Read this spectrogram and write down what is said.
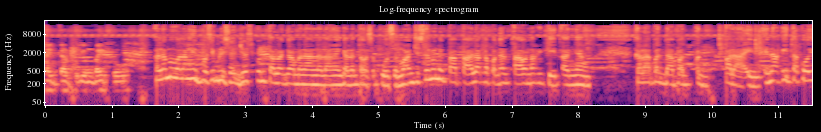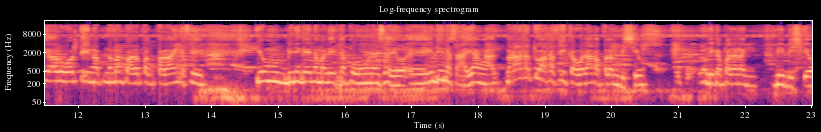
sidecar po yung bike ko. Alam mo, walang imposible sa Diyos kung talaga mananalangin ka ng tao sa puso mo. Ang Diyos naman nagpapala kapag ang tao nakikita niyang karapat dapat pagpalain. Eh nakita ko you are worthy enough naman para pagpalain kasi yung binigay na maliit na puhunan sa iyo, eh, hindi na sayang. At nakakatuwa kasi ikaw, wala ka palang bisyo. Hindi ka pala nagbibisyo.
